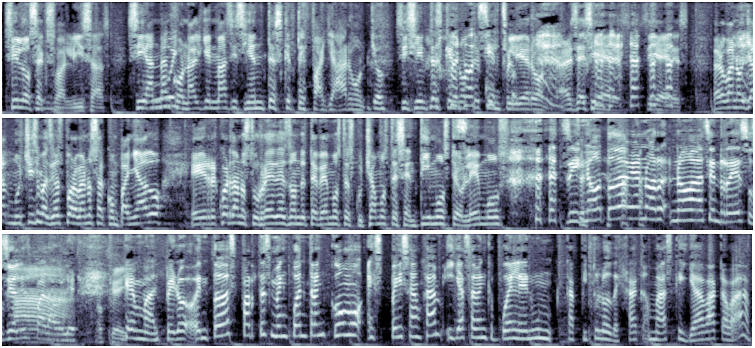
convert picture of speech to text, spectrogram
Si los sexualizas, si andan Uy. con alguien más y sientes que te fallaron, Yo. si sientes que no, No te cumplieron. Ese sí eres, sí eres. Pero bueno, ya muchísimas gracias por habernos acompañado. Eh, recuérdanos tus redes, donde te vemos, te escuchamos, te sentimos, te olemos. Sí, no, todavía no, no hacen redes sociales Ah, para oler. Qué mal, pero en todas partes me encuentran como Space and Ham y ya saben que pueden leer un capítulo de Hack más que ya va a acabar.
